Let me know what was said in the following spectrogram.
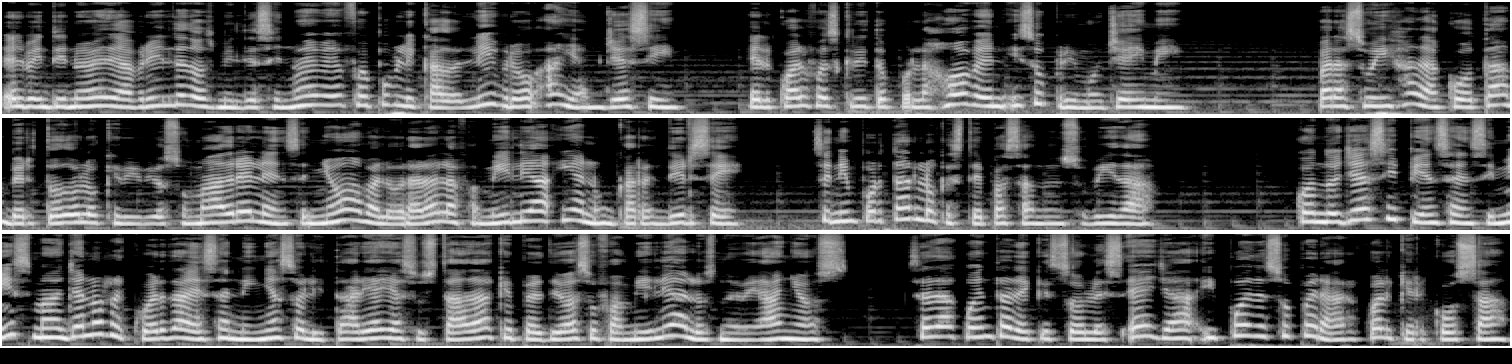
El 29 de abril de 2019 fue publicado el libro I Am Jessie, el cual fue escrito por la joven y su primo Jamie. Para su hija Dakota, ver todo lo que vivió su madre le enseñó a valorar a la familia y a nunca rendirse, sin importar lo que esté pasando en su vida. Cuando Jessie piensa en sí misma, ya no recuerda a esa niña solitaria y asustada que perdió a su familia a los nueve años. Se da cuenta de que solo es ella y puede superar cualquier cosa.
